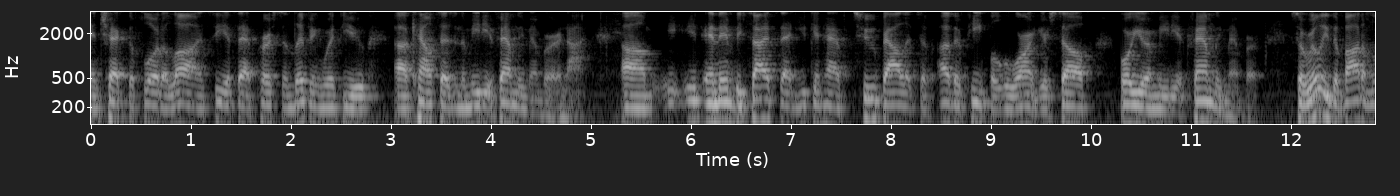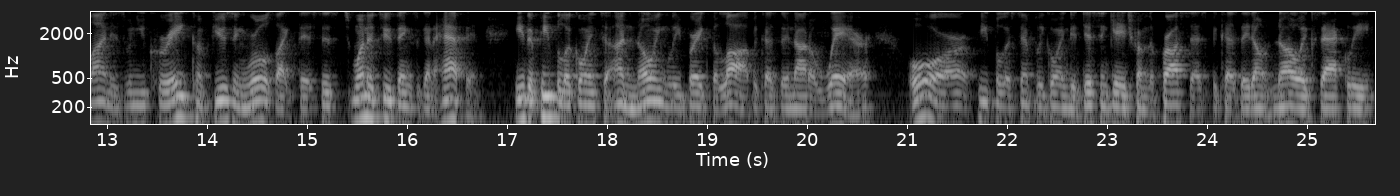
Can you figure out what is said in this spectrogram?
and check the Florida law and see if that person living with you uh, counts as an immediate family member or not. Um, it, and then besides that, you can have two ballots of other people who aren't yourself or your immediate family member. So really, the bottom line is when you create confusing rules like this, is one or two things are going to happen. Either people are going to unknowingly break the law because they're not aware or people are simply going to disengage from the process because they don't know exactly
